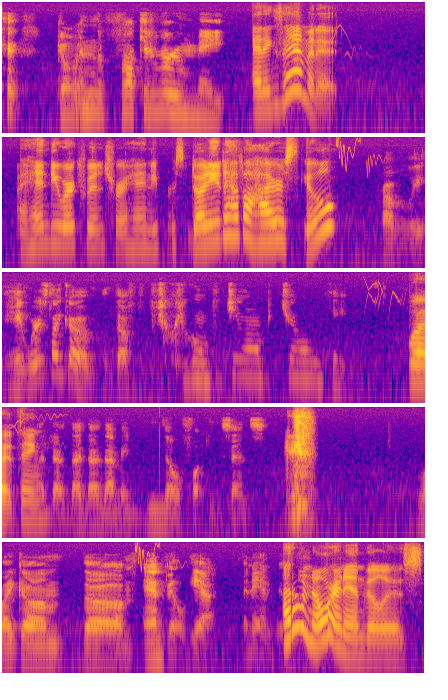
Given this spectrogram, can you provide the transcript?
Go in the fucking room, mate. and examine it? A handy workbench for a handy person. Do I need to have a higher skill? Probably. Hey, where's like a the thing? What thing? That, that, that, that made no fucking sense. Like um the um, anvil, yeah, an anvil. I don't know where an anvil is.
